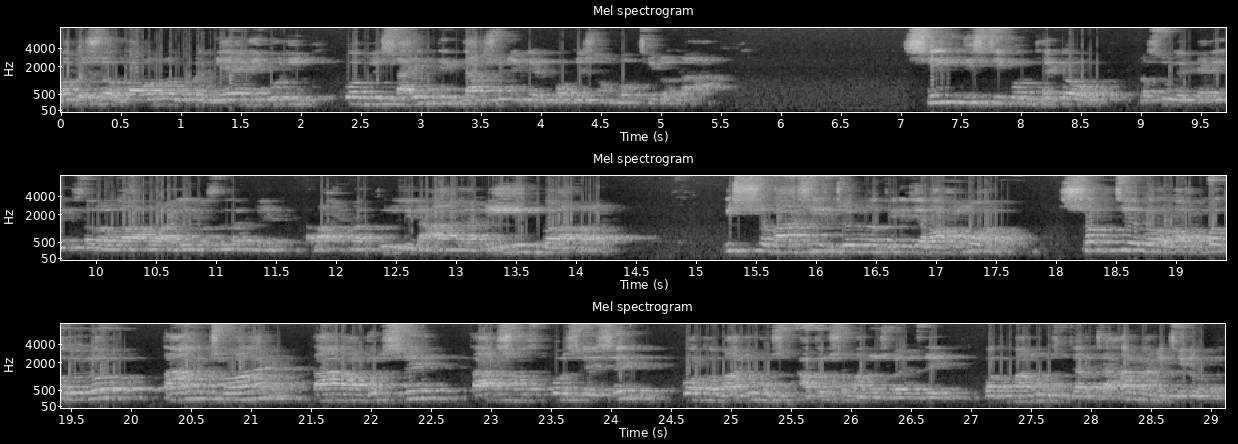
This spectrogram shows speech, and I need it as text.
গবেষক বা অন্য কোন জ্ঞানী কবি, সাহিত্যিক, দার্শনিকের পক্ষে সম্ভব ছিল না। সেই দৃষ্টিকোণ থেকেও রসুল করিম বলা হয়। বিশ্ববাসীর জন্য তিনি যে রহমত, সবচেয়ে বড় রহমত হইল তার ছোঁয়ায়, তার আদর্শে, তার সংস্পর্শে এসে কত মানুষ, আদর্শ মানুষ হয়েছে, কত মানুষ যার জাহান নামে ছিল,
